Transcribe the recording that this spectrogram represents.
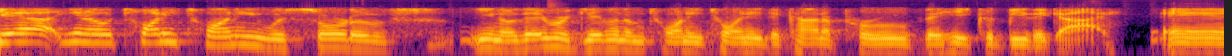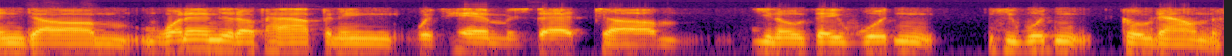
Yeah, you know, 2020 was sort of, you know, they were giving him 2020 to kind of prove that he could be the guy. And um, what ended up happening with him is that, um, you know, they wouldn't, he wouldn't go down the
